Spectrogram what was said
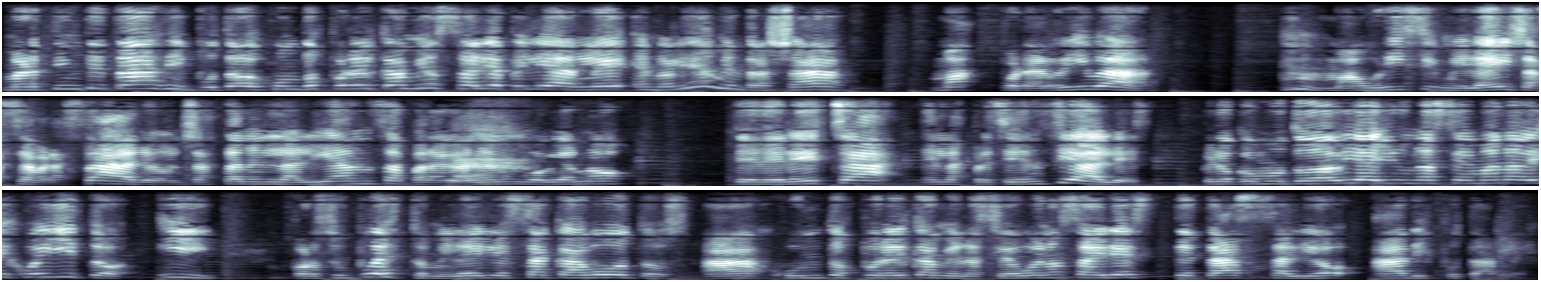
Martín Tetaz, diputado Juntos por el Cambio, sale a pelearle, en realidad mientras ya por arriba, Mauricio y Milei ya se abrazaron, ya están en la alianza para ganar un gobierno de derecha en las presidenciales. Pero como todavía hay una semana de jueguito y por supuesto, Milei le saca votos a Juntos por el Cambio en la Ciudad de Buenos Aires, Tetaz salió a disputarle.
